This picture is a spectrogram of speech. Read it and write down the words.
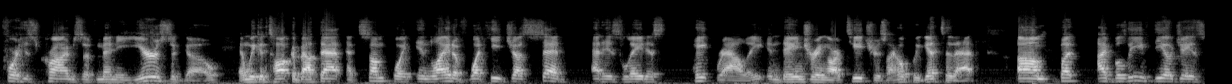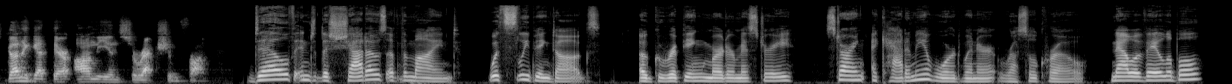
for his crimes of many years ago. And we can talk about that at some point in light of what he just said at his latest hate rally, endangering our teachers. I hope we get to that. Um, but I believe DOJ is going to get there on the insurrection front. Delve into the shadows of the mind with Sleeping Dogs, a gripping murder mystery starring Academy Award winner Russell Crowe. Now available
